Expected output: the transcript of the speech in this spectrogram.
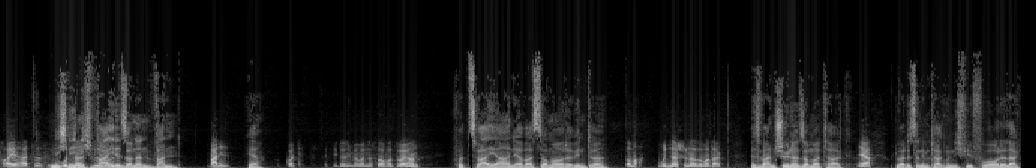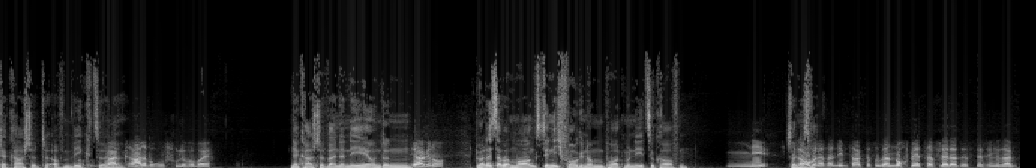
frei hatte. Nicht, nicht, nicht weil, sondern wann? Wann? Ja. Gott, weiß ich doch nicht mehr, wann das war, vor zwei Jahren. Vor zwei Jahren, ja, war es Sommer oder Winter? Sommer. Wunderschöner Sommertag. Es war ein schöner Sommertag. Ja. Du hattest an dem Tag noch nicht viel vor oder lag der Karstadt auf dem Weg zu War gerade Berufsschule vorbei. Der Karstadt war in der Nähe und dann... Ja, genau. Du hattest aber morgens dir nicht vorgenommen, ein Portemonnaie zu kaufen. Nee. Ich Sondern es glaube, war- dass an dem Tag das sogar noch mehr zerfleddert ist, deswegen gesagt,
